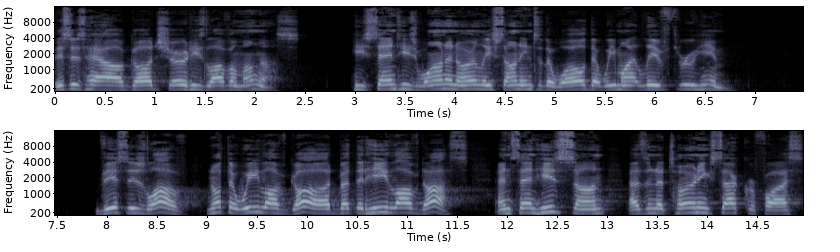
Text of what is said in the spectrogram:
This is how God showed his love among us. He sent his one and only Son into the world that we might live through him. This is love, not that we love God, but that he loved us and sent his Son as an atoning sacrifice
